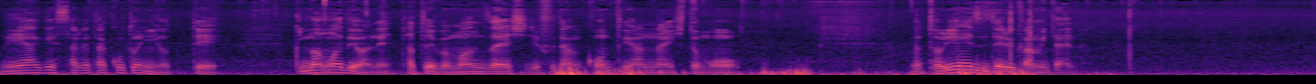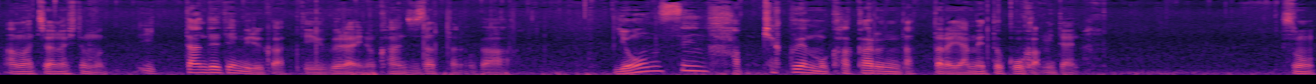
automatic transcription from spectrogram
値上げされたことによって今まではね例えば漫才師で普段コントやんない人も、まあ、とりあえず出るかみたいな。アマチュアの人も一旦出てみるかっていうぐらいの感じだったのが4800円もかかるんだったらやめとこうかみたいな。その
